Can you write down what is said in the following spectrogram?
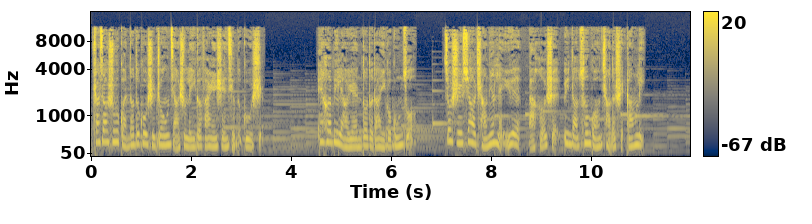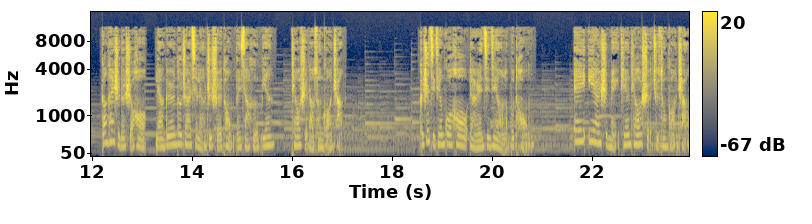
畅销书《管道的故事》中讲述了一个发人深省的故事。A 和 B 两人都得到一个工作，就是需要长年累月把河水运到村广场的水缸里。刚开始的时候，两个人都抓起两只水桶奔向河边，挑水到村广场。可是几天过后，两人渐渐有了不同。A 依然是每天挑水去村广场，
